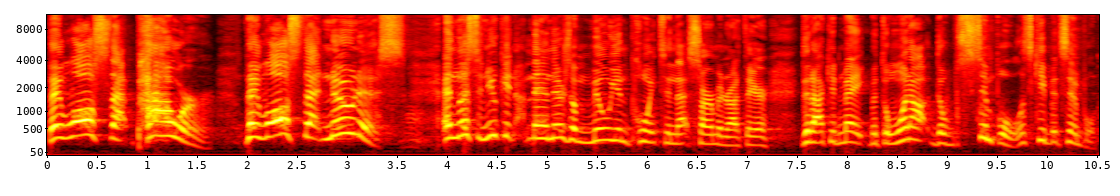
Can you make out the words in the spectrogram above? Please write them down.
They lost that power, they lost that newness. And listen, you can, man, there's a million points in that sermon right there that I could make. But the one, I, the simple, let's keep it simple.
